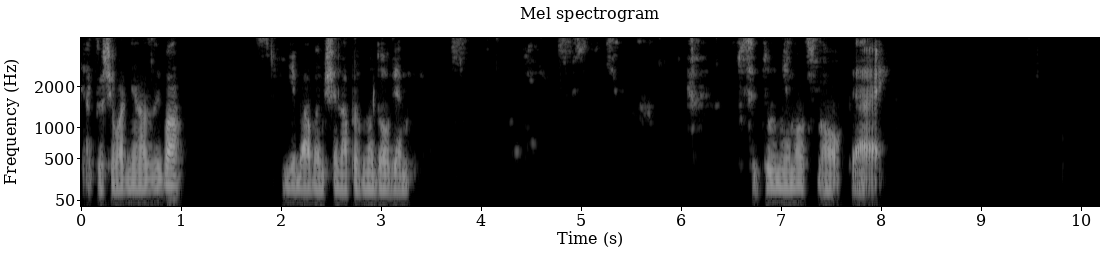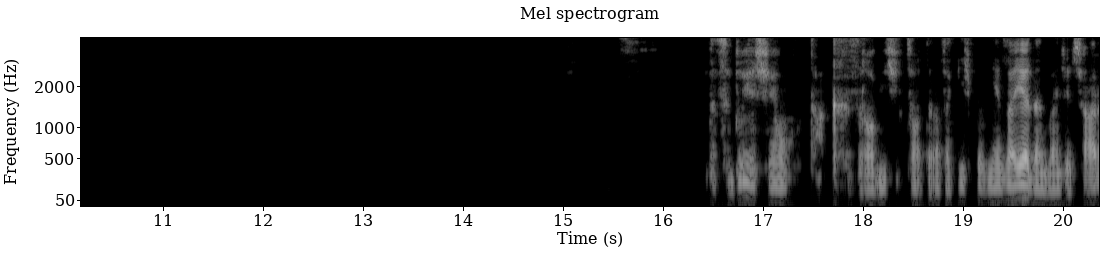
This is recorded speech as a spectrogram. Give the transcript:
Jak to się ładnie nazywa? Niebawem się na pewno dowiem. Sytul nie mocno, okej. Decyduje się tak zrobić. Co teraz? Jakiś pewnie za jeden będzie czar.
